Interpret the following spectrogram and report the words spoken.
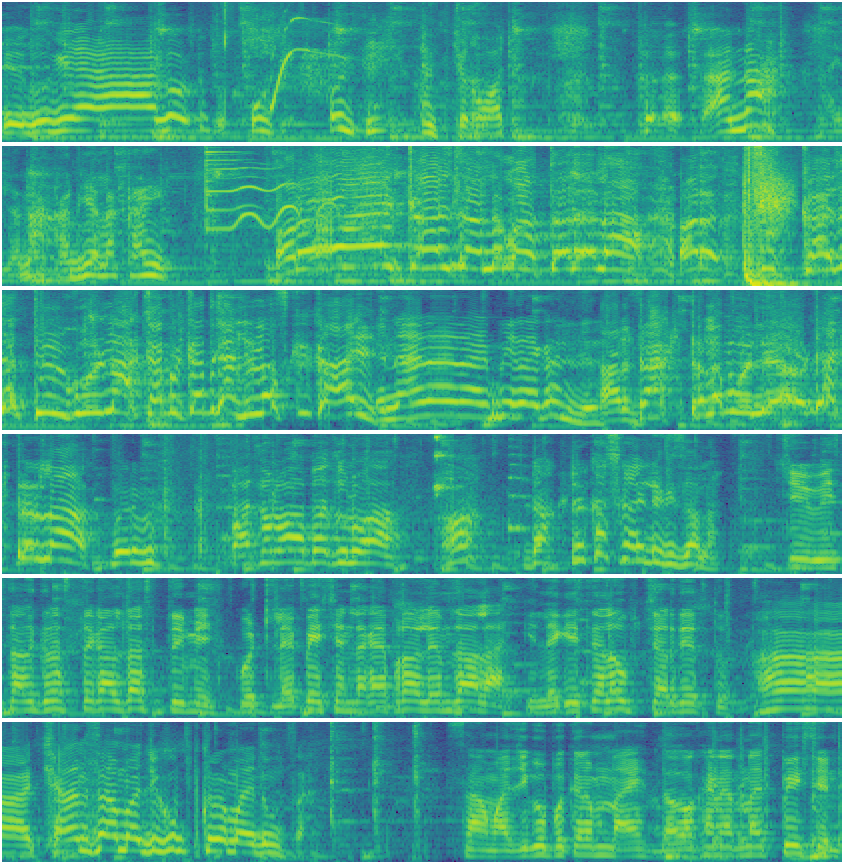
तिळगुळ घ्या गोड. अण्णा आईला नाकात गेला काय? अरे काय झालं म्हाताऱ्याला? अरे सुकायचा तिळगुळ नाका बिकात घालूलास की काय? नाही नाही नाही मी नाही घाललं. अरे डॉक्टरला बोलले डॉक्टरला बरोबर बाजूला बाजूला हा डॉक्टर कसं काय लगेच झाला? चोवीस तास ग्रस्त घालत असतो मी. कुठल्या पेशंटला काय प्रॉब्लेम झाला की लगेच त्याला उपचार देतो. हा छान सामाजिक उपक्रम आहे तुमचा. सामाजिक उपक्रम नाही दवाखान्यात नाही पेशंट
